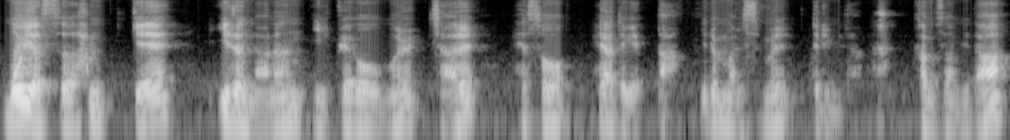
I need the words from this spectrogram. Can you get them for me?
모여서 함께 일어나는 이 괴로움을 잘 해소해야 되겠다 이런 말씀을 드립니다. 감사합니다.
